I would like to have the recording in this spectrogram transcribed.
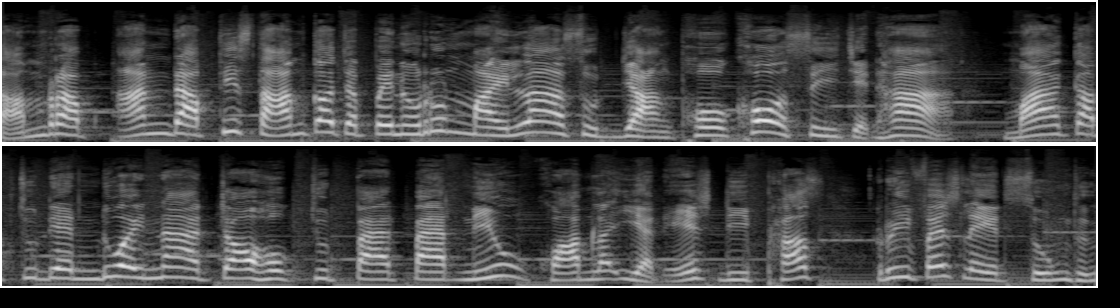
สำหรับอันดับที่ 3 ก็จะเป็นรุ่นใหม่ล่าสุดอย่าง POCO C75 มากับจุดเด่นด้วยหน้าจอ 6.88 นิ้ว ความละเอียด HD Plus Refresh Rate สูงถึง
